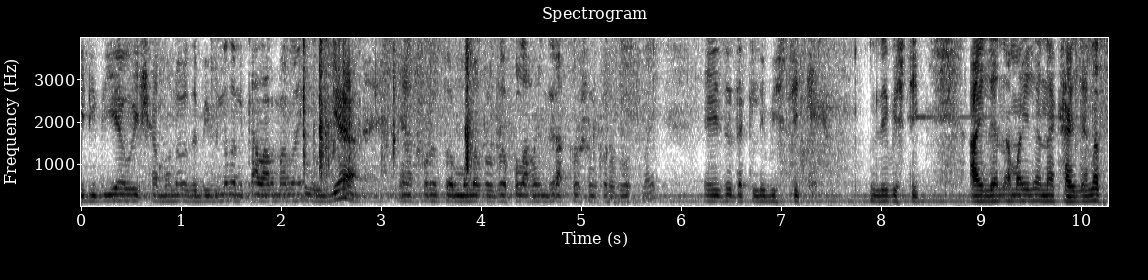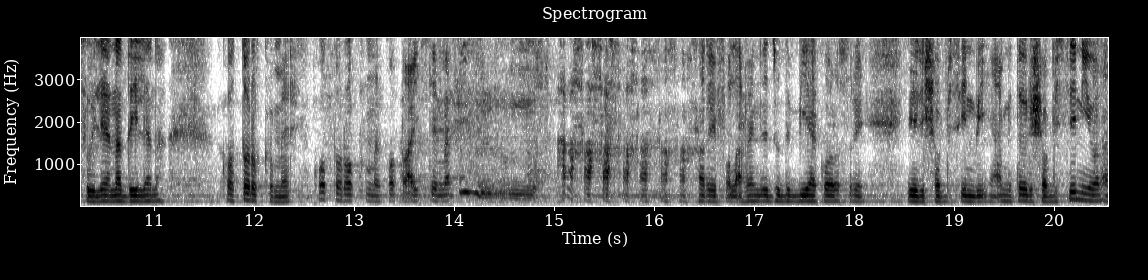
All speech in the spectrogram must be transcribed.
এডি দিয়ে ওই মনে করো যে বিভিন্ন ধরনের কালার মালাই গিয়া এরপরে তোর মনে করো যে পোলা হইন্দের আকর্ষণ করে বস নাই? এই যে দেখ লিপস্টিক লিপস্টিক আইলে না, মাইলে না, খাইলে না, শুইলে না, দিলে না কত রকমের কত রকমের কত আইটেমের আরে পোলা হইন্দের যদি বিয়া করস রে এরি সব চিনবি? আমি তো এরি সব চিনিও না,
